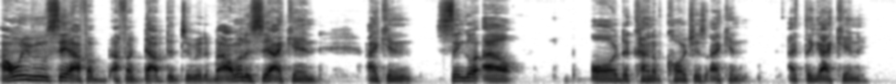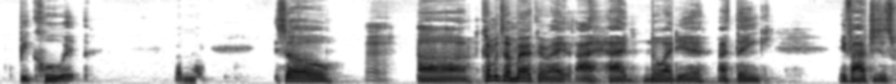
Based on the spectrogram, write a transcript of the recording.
I won't even say I've I've adapted to it, but I want to say I can, I can single out all the kind of cultures I can I think I can be cool with. So hmm. uh coming to America, right? I had no idea. I think if I have to just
